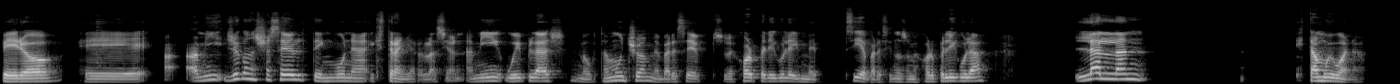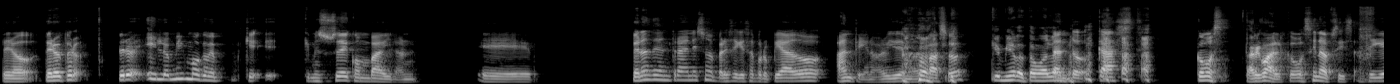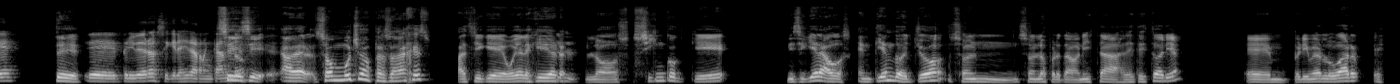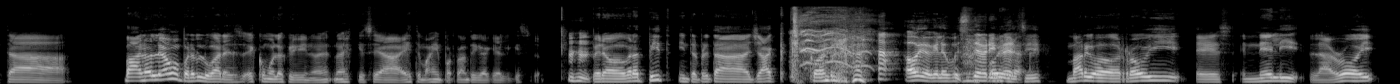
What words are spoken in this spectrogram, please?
pero eh, a, a mí, yo con Chazelle tengo una extraña relación. A mí Whiplash me gusta mucho, me parece su mejor película y me sigue pareciendo su mejor película. La Land está muy buena, pero, pero, pero, pero es lo mismo que me, que, que me sucede con Babylon. Eh, pero antes de entrar en eso, me parece que es apropiado, antes que nos olvidemos de paso, ¿Qué mierda estamos hablando? tanto cast como tal cual, como sinopsis. Así que Sí. eh, primero, si querés ir arrancando. Sí, sí. A ver, son muchos personajes, así que voy a elegir los cinco que ni siquiera vos, entiendo yo, son, son los protagonistas de esta historia. En primer lugar está... Va, no le vamos a poner lugares, es como lo escribí, no es, no es que sea este más importante que aquel, qué sé yo. Pero Brad Pitt interpreta a Jack Conrad. Obvio que lo pusiste Obvio primero. sí. Margot Robbie es Nelly Laroy.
